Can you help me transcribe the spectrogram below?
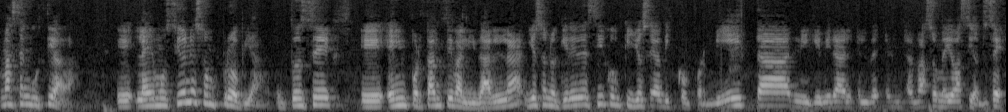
más angustiada. Eh, las emociones son propias, entonces eh, es importante validarla y eso no quiere decir con que yo sea disconformista ni que mira el, vaso medio vacío. Entonces,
